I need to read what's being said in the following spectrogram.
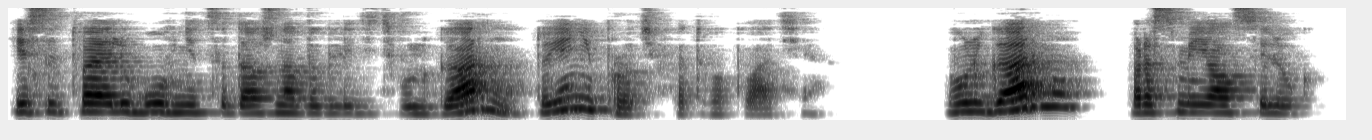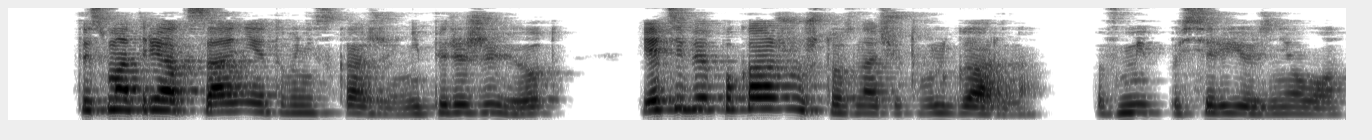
«Если твоя любовница должна выглядеть вульгарно, то я не против этого платья». «Вульгарно?» — рассмеялся Люк. Ты смотри, Оксане этого не скажи, не переживет. Я тебе покажу, что значит вульгарно. Вмиг посерьезнел он.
